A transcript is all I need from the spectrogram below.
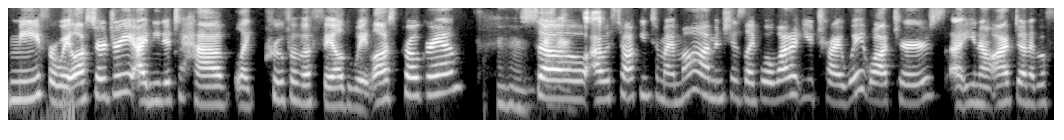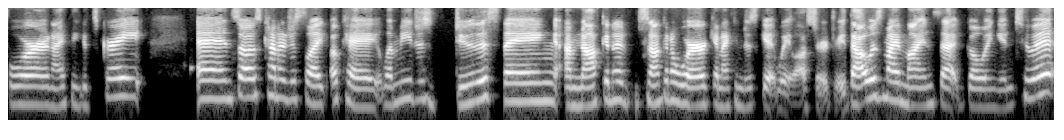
me for weight loss surgery, I needed to have like proof of a failed weight loss program. Mhm. So I was talking to my mom, and she's like, "Well, why don't you try Weight Watchers? Uh, you know, I've done it before, and I think it's great." And so I was kind of just like, "Okay, let me just do this thing. I'm not gonna, it's not gonna work, and I can just get weight loss surgery." That was my mindset going into it.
